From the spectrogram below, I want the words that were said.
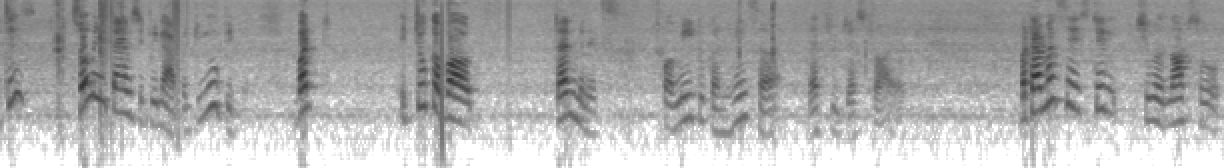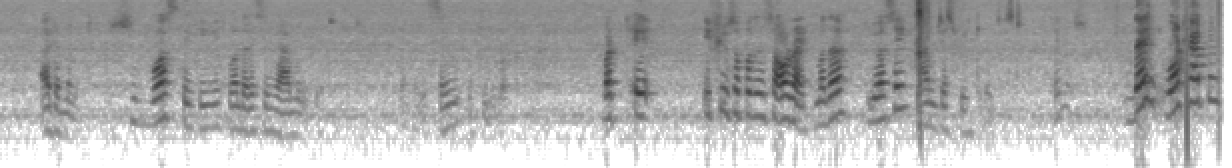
It is. So many times it will happen to you people. But it took about 10 minutes for me to convince her that you just try it. But I must say, still, she was not so adamant. She was thinking if mother is saying, I will get it. Mother is it will work. But eh, if you suppose it's all right, mother, you are saying, I'm just going to register. Finish. Then what happens?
